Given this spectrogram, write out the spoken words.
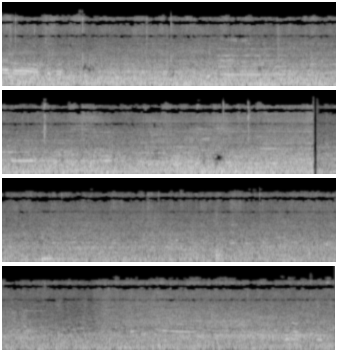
あのちょっと「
